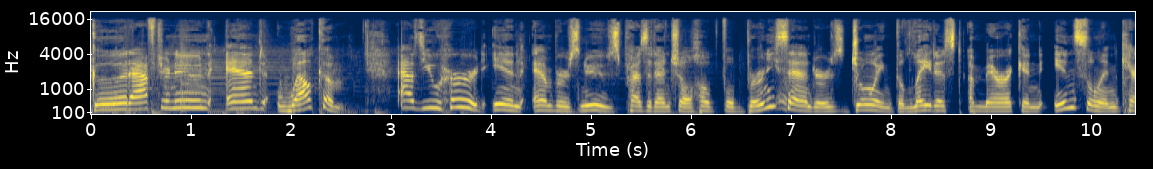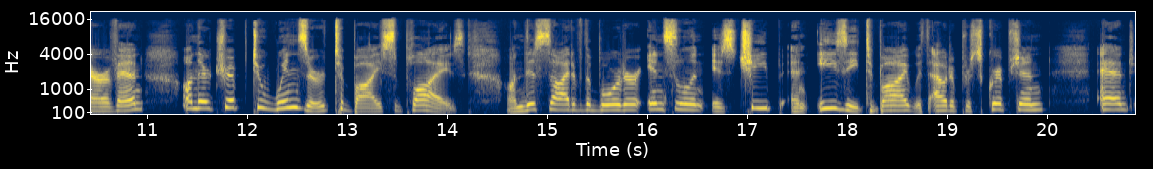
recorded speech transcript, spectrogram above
Good afternoon and welcome. As you heard in Amber's News, presidential hopeful Bernie Sanders joined the latest American insulin caravan on their trip to Windsor to buy supplies. On this side of the border, insulin is cheap and easy to buy without a prescription. And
